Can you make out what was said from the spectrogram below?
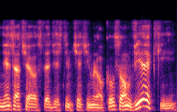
nie zaczęła w 1943 roku, są wieki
